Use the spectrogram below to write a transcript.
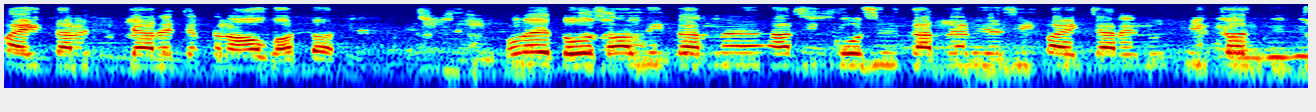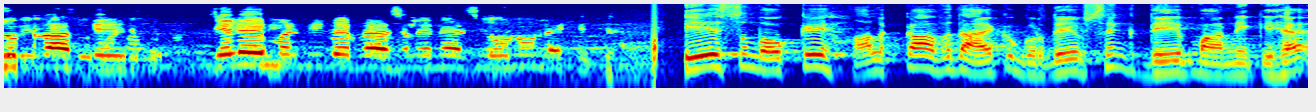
ਭਾਈਚਾਰੇ ਚ ਤਣਾਅ ਵੱਧਦਾ ਸੀ। ਹੁਣ ਇਹ 2 ਸਾਲ ਦੀ ਕਰਨਾ ਅਸੀਂ ਕੋਸ਼ਿਸ਼ ਕਰਦੇ ਵੀ ਅਸੀਂ ਭਾਈਚਾਰੇ ਨੂੰ ਇੱਕ ਜੁਟ ਰੱਖ ਕੇ ਜਿਹੜੇ ਮੰਡੀ ਦੇ ਫੈਸਲੇ ਨੇ ਅਸੀਂ ਉਹਨੂੰ ਲੈ ਕੇ ਚੱਲੀਏ। ਇਸ ਮੌਕੇ ਹਲਕਾ ਵਿਧਾਇਕ ਗੁਰਦੇਵ ਸਿੰਘ ਦੇਵ ਮਾਨ ਨੇ ਕਿਹਾ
